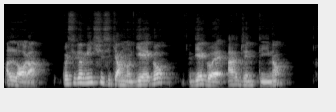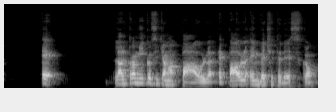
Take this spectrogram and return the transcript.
Allora, questi due amici si chiamano Diego. Diego è argentino e l'altro amico si chiama Paul e Paul è invece tedesco.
